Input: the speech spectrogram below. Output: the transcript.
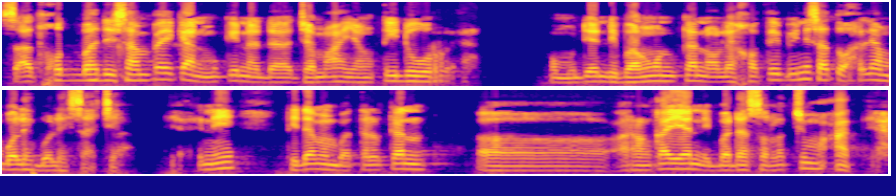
saat khutbah disampaikan. Mungkin ada jamaah yang tidur ya. kemudian dibangunkan oleh khutib. Ini satu hal yang boleh-boleh saja. Ya ini tidak membatalkan uh, rangkaian ibadah sholat Jumat ya.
